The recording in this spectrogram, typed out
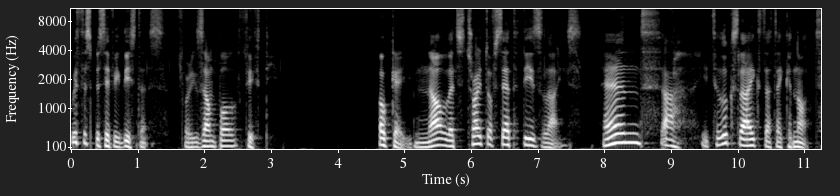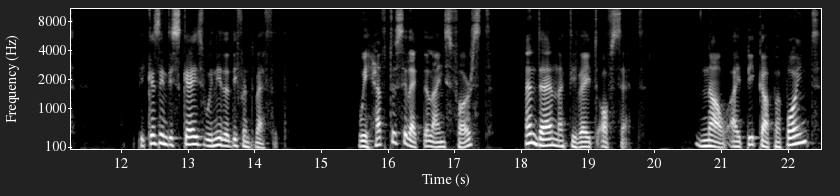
with a specific distance, for example 50. Okay, now let's try to offset these lines. And ah, it looks like that I cannot. Because in this case we need a different method. We have to select the lines first and then activate offset. Now I pick up a point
